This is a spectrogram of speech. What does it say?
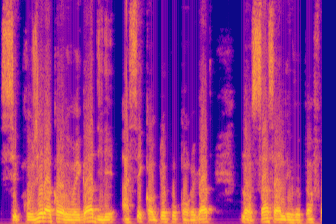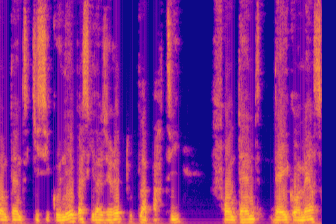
ces projets-là, quand on les regarde, il est assez complet pour qu'on regarde. Non, ça, c'est un développeur front-end qui s'y connaît parce qu'il a géré toute la partie front-end d'un e-commerce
